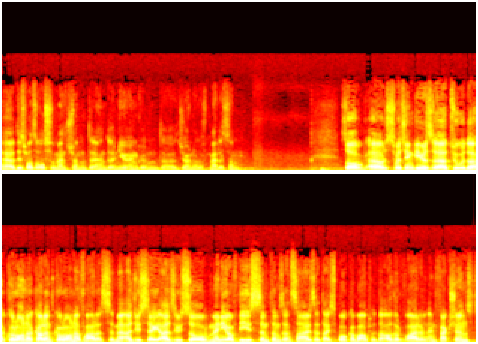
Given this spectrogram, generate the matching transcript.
Uh, this was also mentioned in the New England Journal of Medicine. So uh, switching gears uh, to the corona, current coronavirus, as you say, as you saw, many of these symptoms and signs that I spoke about with the other viral infections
